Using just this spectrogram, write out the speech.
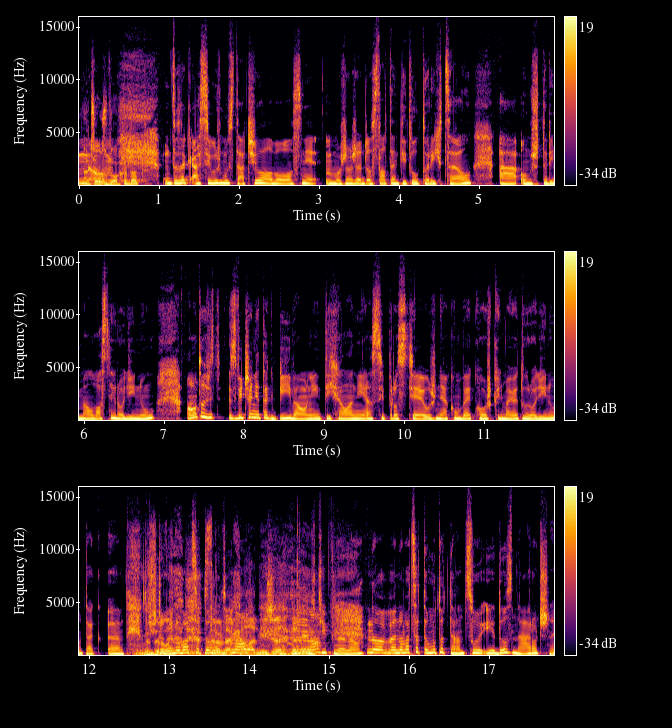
a čo už dôchodok? To tak asi už mu stačilo, alebo vlastne možno, že dostal ten titul, ktorý chcel a on už vtedy mal vlastne rodinu. A ono to zvyč- zvyčajne tak býva. Oni, tí chalani asi proste už v nejakom veku, už keď majú tú rodinu, tak uh, to Zrovna- venovať sa tomu... zrovna chalani, že? To je vtipné, no. No, venovať sa tomuto tancu je dosť náročné.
